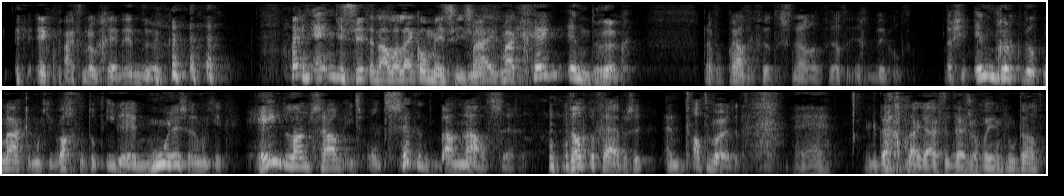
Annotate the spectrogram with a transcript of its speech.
Ik maak dan ook geen indruk. En je zit in allerlei commissies. Maar ik maak geen indruk. Daarvoor praat ik veel te snel en veel te ingewikkeld. Als je indruk wilt maken, moet je wachten tot iedereen moe is... en dan moet je heel langzaam iets ontzettend banaals zeggen. Dat begrijpen ze en dat wordt het. Hé, ik dacht nou juist dat jij zoveel invloed had.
